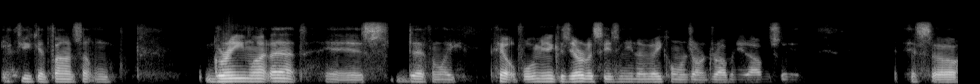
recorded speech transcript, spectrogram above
if you can find something green like that, it's definitely helpful. I mean, because the early season, you know, acorns aren't dropping yet. Obviously, it's uh,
